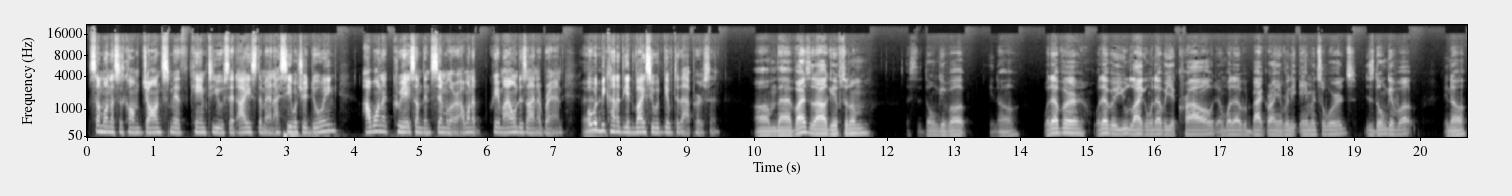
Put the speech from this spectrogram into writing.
someone, let's just call him John Smith, came to you said, "Aista, man, I see what you're doing. I want to create something similar. I want to create my own designer brand." What would be kind of the advice you would give to that person? Um, the advice that I'll give to them is to don't give up. You know, whatever whatever you like and whatever your crowd and whatever background you're really aiming towards, just don't give up. You know,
